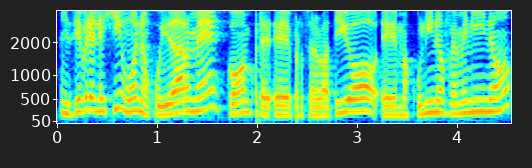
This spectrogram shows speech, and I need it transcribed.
Y siempre elegí, bueno, cuidarme con pre- eh, preservativo eh, masculino, femenino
